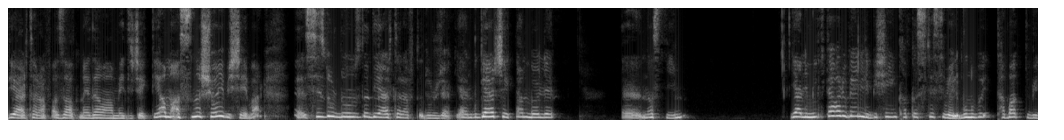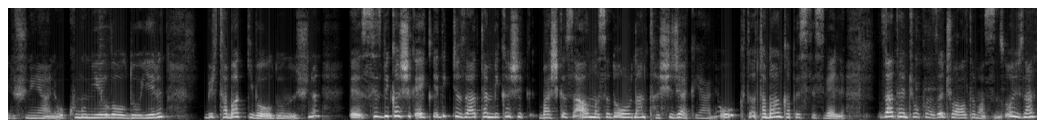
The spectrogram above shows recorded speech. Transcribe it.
diğer taraf azaltmaya devam edecek diye ama aslında şöyle bir şey var e, siz durduğunuzda diğer tarafta duracak. Yani bu gerçekten böyle e, nasıl diyeyim? Yani miktarı belli bir şeyin kapasitesi belli. Bunu bir tabak gibi düşünün yani. O kumun yığılı olduğu yerin bir tabak gibi olduğunu düşünün. E, siz bir kaşık ekledikçe zaten bir kaşık başkası almasa da oradan taşıyacak yani. O taban kapasitesi belli. Zaten çok fazla çoğaltamazsınız. O yüzden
